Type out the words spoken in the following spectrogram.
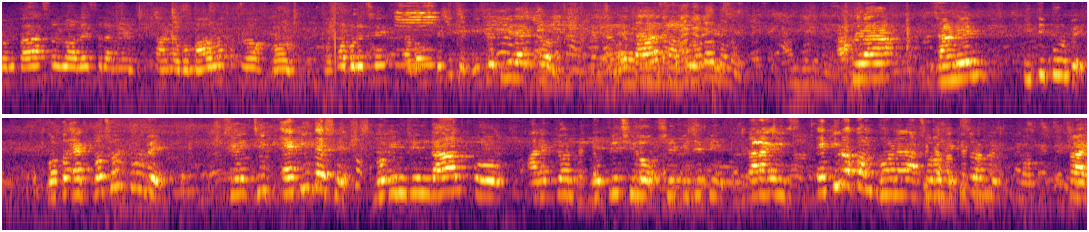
নবী পাক সাল্লাহ আলাইসাল্লামের সামনে অবমাননার কথা বলেছে, এবং সেটিকে বিজেপির একজন নেতা আপনারা জানেন, ইতিপূর্বে, গত এক বছর পূর্বে সেই ঠিক একই দেশে নবীন জিন্দাল ও আরেকজন নেত্রী ছিল সেই বিজেপি, তারা এই একই রকম ধরনের আচরণ, একই ধরনের প্রায়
